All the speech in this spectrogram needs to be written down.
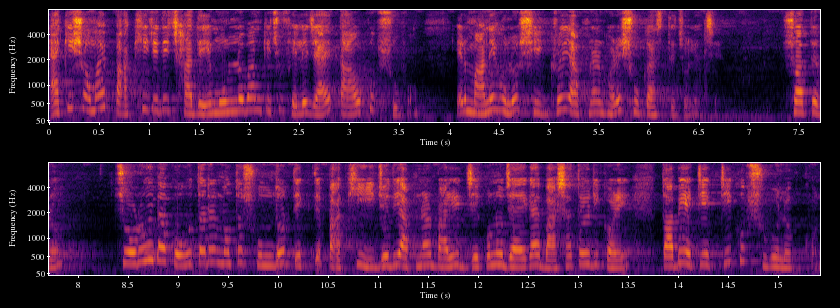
একই সময় পাখি যদি ছাদে মূল্যবান কিছু ফেলে যায়, তাও খুব শুভ। এর মানে হলো শীঘ্রই আপনার ঘরে সুখ আসতে চলেছে। সতেরো, চড়ুই বা কবুতরের মতো সুন্দর দেখতে পাখি যদি আপনার বাড়ির যে কোনো জায়গায় বাসা তৈরি করে, তবে এটি একটি খুব শুভ লক্ষণ।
